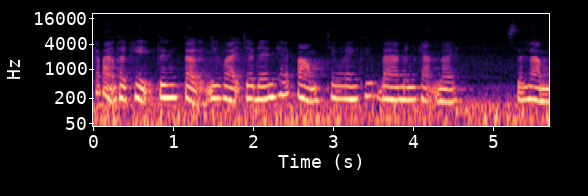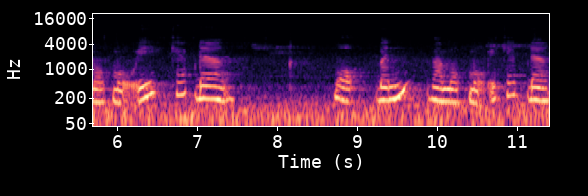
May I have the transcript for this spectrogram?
Các bạn thực hiện tương tự như vậy cho đến hết vòng chân len thứ ba bên cạnh này. Sẽ là một mũi kép đơn, một bính và một mũi kép đơn.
